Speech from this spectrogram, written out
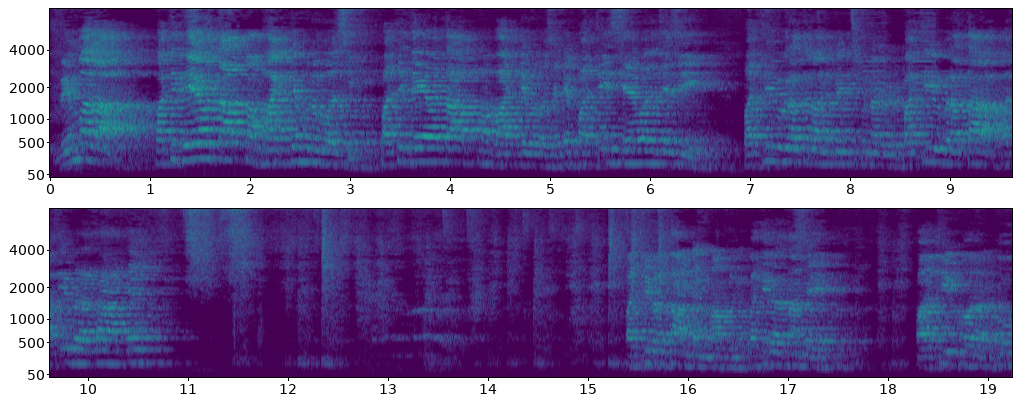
విమల పతిదేవతాత్మ భాగ్యములు వసి పతిదేవతాత్మ భాగ్యములు వసి అంటే పతి సేవలు చేసి పతివ్రతలు అనిపించుకున్నటువంటి పతివ్రత. పతివ్రత అంటే? పతివ్రత అంటే మామూలుగా పతివ్రత అంటే పతి కొరకు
